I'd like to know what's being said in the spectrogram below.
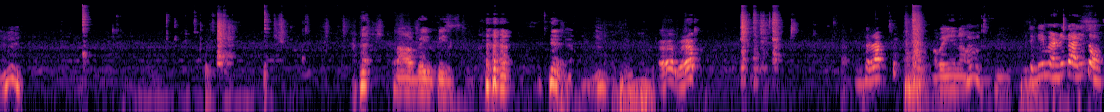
Mm. Naka-brain freeze. Eh, rap! sarap. Okay yun na. Mm. MC Gamer, halika dito.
